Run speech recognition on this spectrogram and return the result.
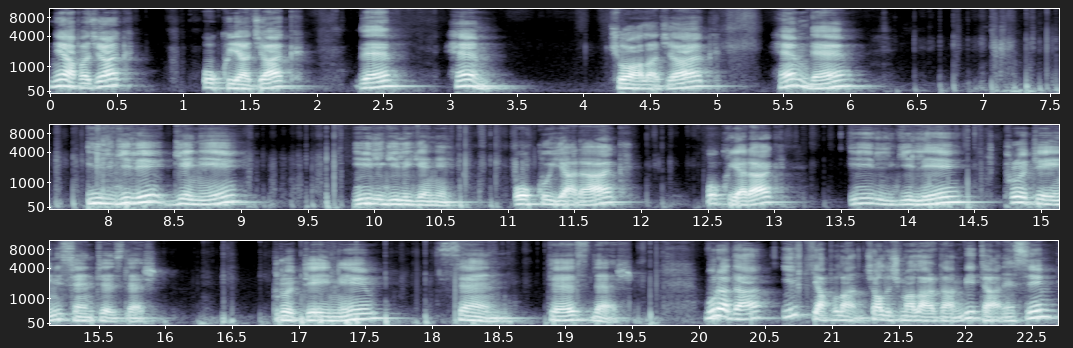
ne yapacak? Okuyacak ve hem çoğalacak hem de ilgili geni ilgili geni okuyarak okuyarak ilgili proteini sentezler. Proteini sentezler. Burada ilk yapılan çalışmalardan bir tanesi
